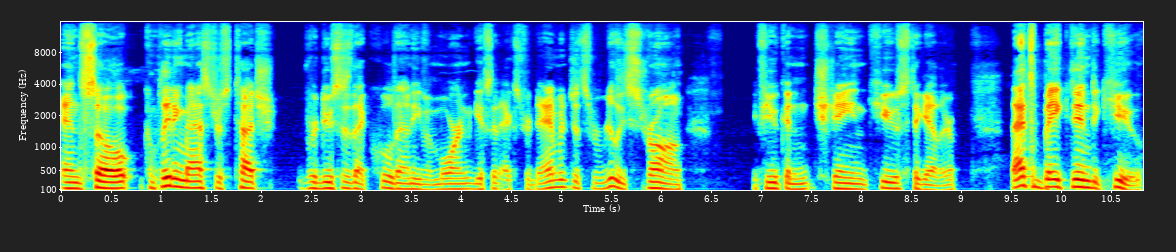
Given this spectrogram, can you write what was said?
And so completing Master's Touch reduces that cooldown even more and gives it extra damage. It's really strong if you can chain Qs together. That's baked into Q.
